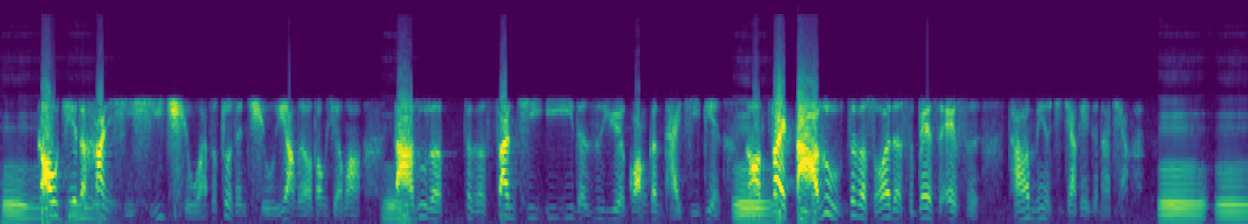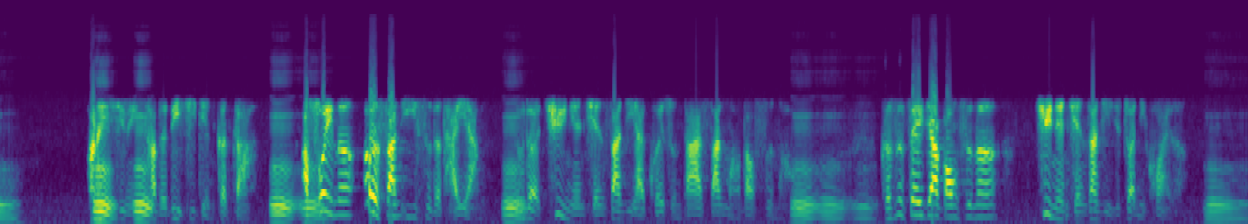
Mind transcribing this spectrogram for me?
嗯高阶的焊锡锡球啊，都做成球一样的东西，好不好？打入了这个三七一一的日月光跟台积电，然后再打入这个所谓的 Space X，它没有几家可以跟他抢啊。嗯嗯，二零七零它的利基点更大。嗯啊，所以呢，二三一四的台阳，对不对？去年前三季还亏损大概三毛到四毛。嗯嗯嗯。可是这一家公司呢，去年前三季就赚一块了。嗯。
